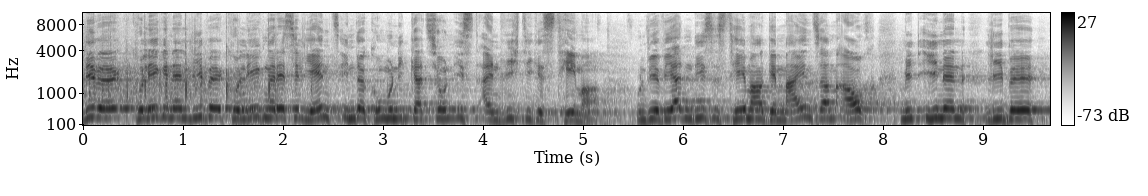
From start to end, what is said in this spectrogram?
Liebe Kolleginnen, liebe Kollegen, Resilienz in der Kommunikation ist ein wichtiges Thema. Und wir werden dieses Thema gemeinsam auch mit Ihnen, liebe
